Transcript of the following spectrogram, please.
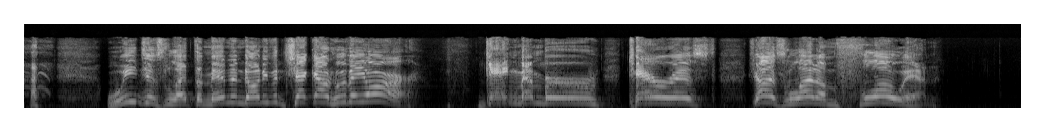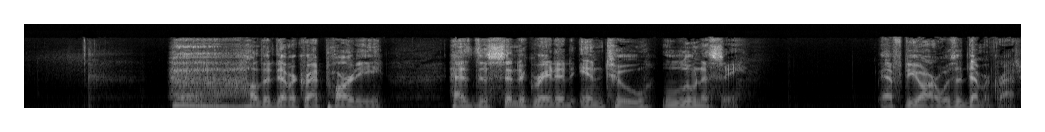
we just let them in and don't even check out who they are. Gang member, terrorist, just let them flow in. How the Democrat Party has disintegrated into lunacy. FDR was a Democrat.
